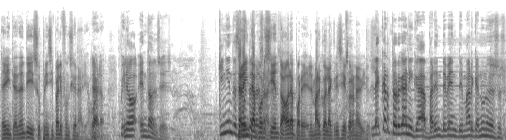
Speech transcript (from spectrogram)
El intendente y sus principales funcionarios. Claro. Bueno, Pero entonces, 550 30% personas. ahora por el marco de la crisis de Sí. coronavirus. La carta orgánica aparentemente marca en uno de sus,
